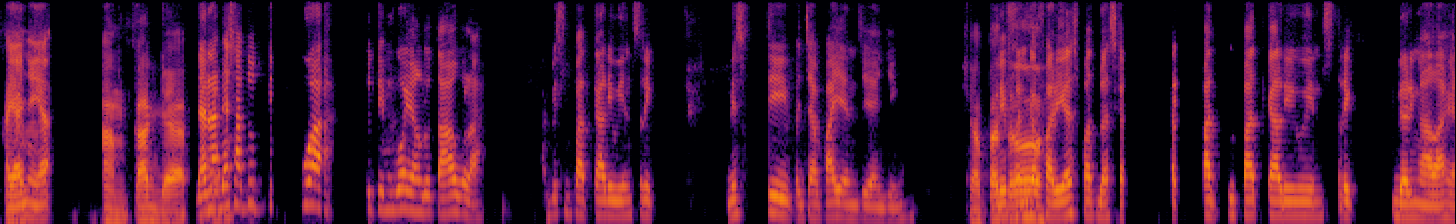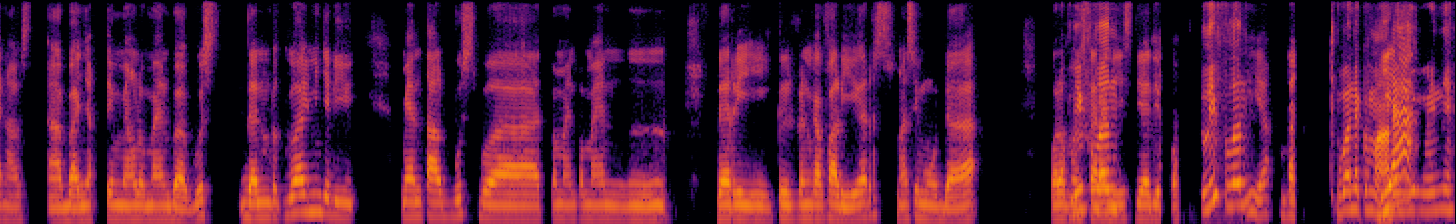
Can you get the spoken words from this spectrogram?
Kayaknya ya. Am, kagak. Dan ada satu tim gua, itu tim gua yang lu tahu lah. Habis empat kali win streak. Ini sih pencapaian sih anjing. Siapa Cleveland tuh? Cavaliers 14 kali 4, 4 kali win streak dari ngalahin harus uh, banyak tim yang lumayan bagus dan menurut gua ini jadi mental boost buat pemain-pemain dari Cleveland Cavaliers masih muda. Walaupun sekarang Cleveland? dia di Cleveland? iya, empat Bukannya kemarin Iya. dia mainnya?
